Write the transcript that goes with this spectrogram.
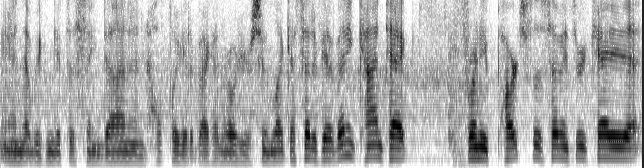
and that we can get this thing done and hopefully get it back on the road here soon. Like I said, if you have any contact for any parts for the 73 Caddy that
